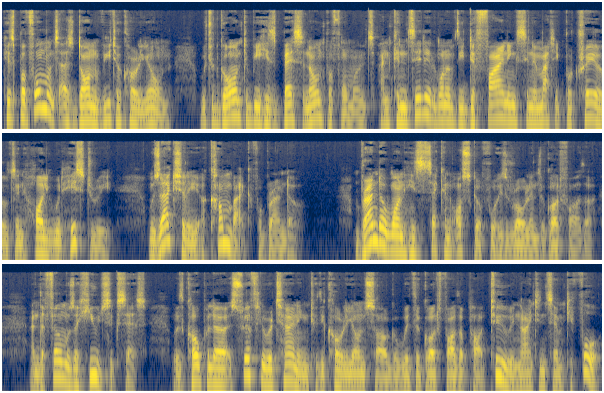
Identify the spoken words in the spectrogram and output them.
his performance as Don Vito Corleone which would go on to be his best known performance and considered one of the defining cinematic portrayals in Hollywood history, was actually a comeback for Brando. Brando won his second Oscar for his role in The Godfather, and the film was a huge success, with Coppola swiftly returning to the Corleone saga with The Godfather Part 2 in 1974,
